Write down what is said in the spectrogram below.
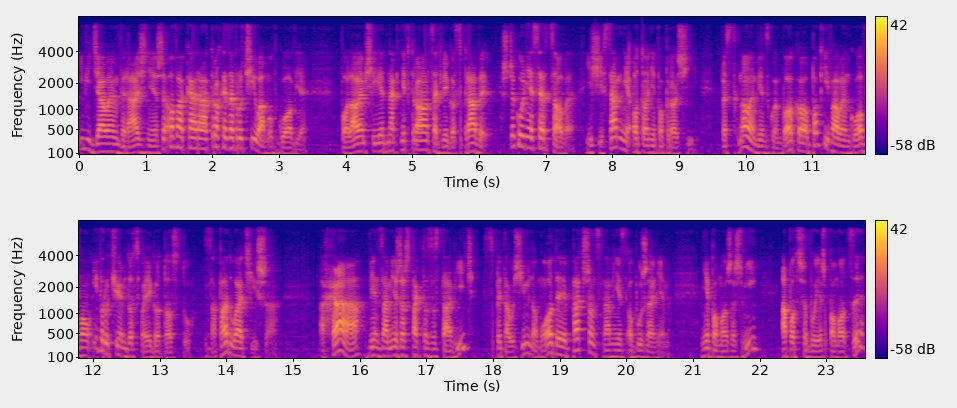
i widziałem wyraźnie, że owa kara trochę zawróciła mu w głowie. Wolałem się jednak nie wtrącać w jego sprawy, szczególnie sercowe, jeśli sam mnie o to nie poprosi. Westchnąłem więc głęboko, pokiwałem głową i wróciłem do swojego tostu. Zapadła cisza. Aha, więc zamierzasz tak to zostawić? spytał zimno młody, patrząc na mnie z oburzeniem. Nie pomożesz mi? A potrzebujesz pomocy?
